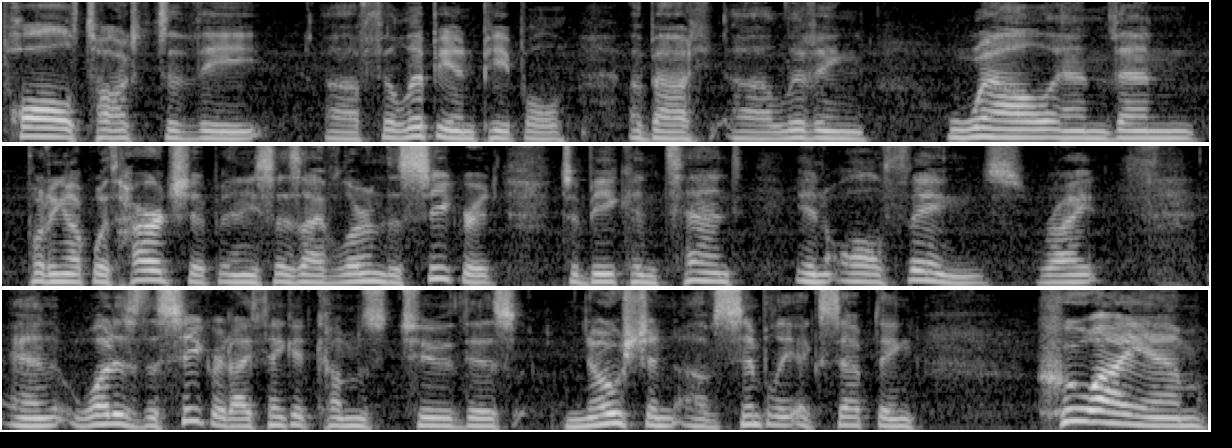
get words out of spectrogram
Paul talks to the uh, Philippian people about uh, living well and then putting up with hardship, and he says, "I've learned the secret to be content in all things." Right, And what is the secret? I think it comes to this notion of simply accepting who I am,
